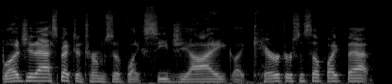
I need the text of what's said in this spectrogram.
budget aspect in terms of like CGI, like characters and stuff like that.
